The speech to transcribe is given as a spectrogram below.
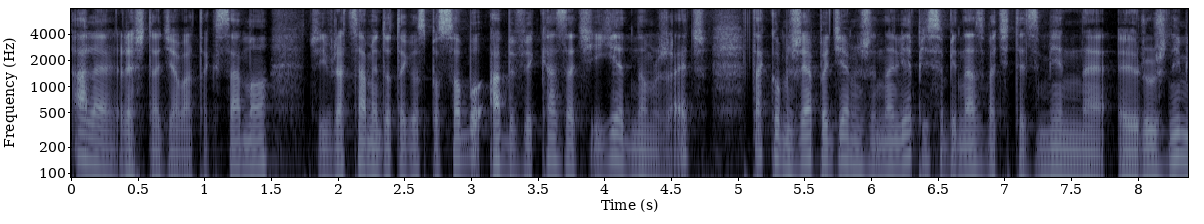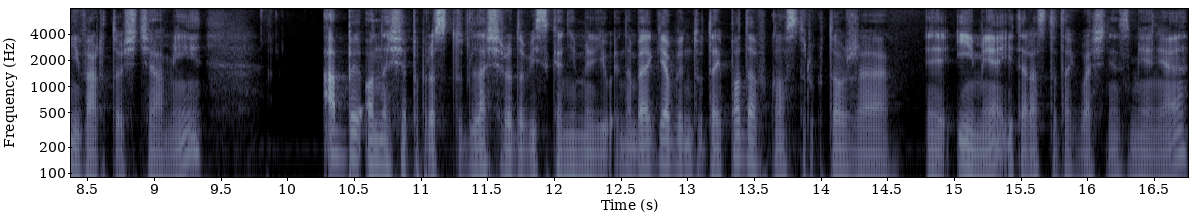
ale reszta działa tak samo, czyli wracamy do tego sposobu, aby wykazać jedną rzecz, taką, że ja powiedziałem, że najlepiej sobie nazwać te zmienne różnymi wartościami, aby one się po prostu dla środowiska nie myliły. No bo jak ja bym tutaj podał w konstruktorze y, imię i teraz to tak właśnie zmienię,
